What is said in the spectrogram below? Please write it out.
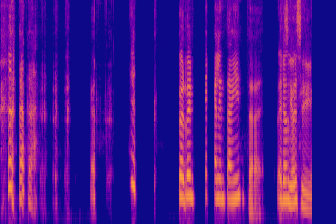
Correr. Ah. Correr calentamiento. Pero sí, sí.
